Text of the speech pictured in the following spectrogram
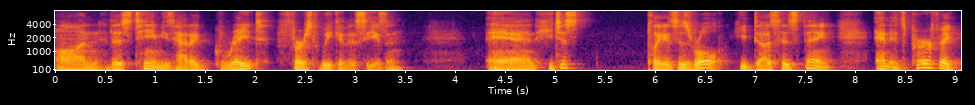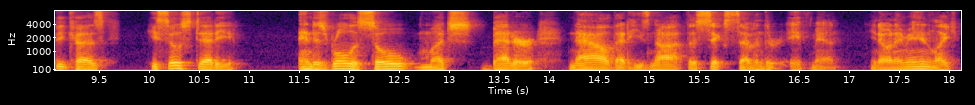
on this team. He's had a great first week of the season and he just plays his role. He does his thing. And it's perfect because he's so steady and his role is so much better now that he's not the sixth, seventh, or eighth man. You know what I mean? Like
